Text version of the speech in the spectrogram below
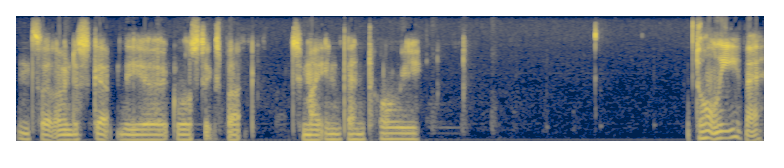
And so let me just get the uh, glow sticks back to my inventory. Don't leave me.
